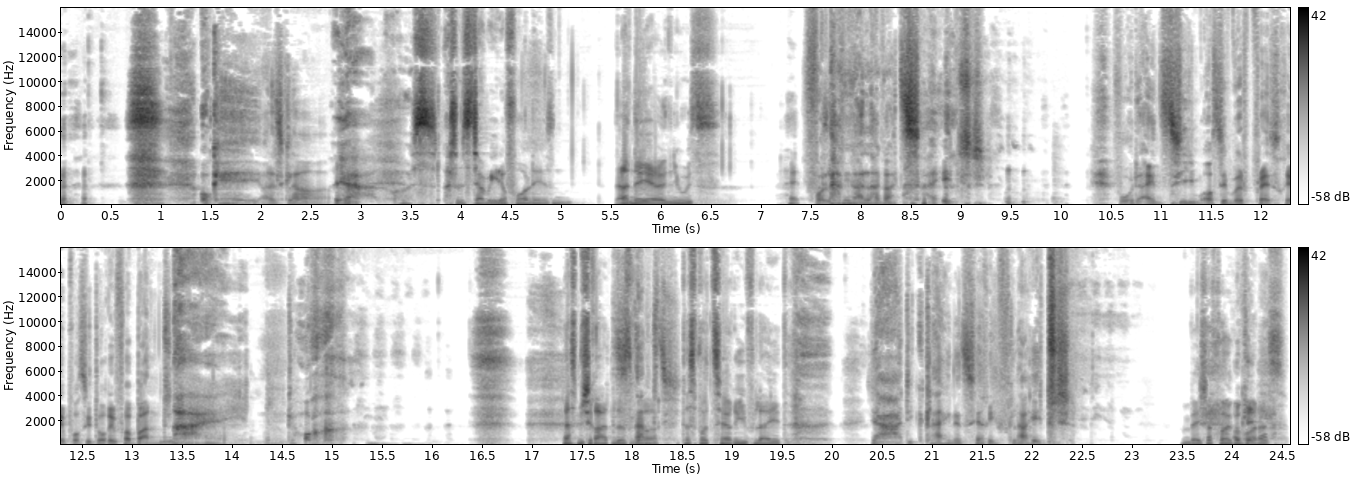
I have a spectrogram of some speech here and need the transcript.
okay, alles klar. Ja, los, lass uns Termine vorlesen. Ach nee, äh, News. Hey. Vor langer, langer Zeit wurde ein Theme aus dem WordPress-Repository verbannt. Nein. Doch. Lass mich raten, das, das war, das war Serif Light. Ja, die kleine Serif Light. In welcher Folge okay. war das?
